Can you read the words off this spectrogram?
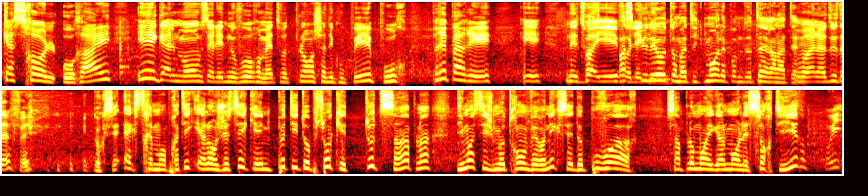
casserole au rail et également vous allez de nouveau remettre votre planche à découper pour préparer et nettoyer vos légumes. automatiquement les pommes de terre à l'intérieur. Voilà, tout à fait. Donc c'est extrêmement pratique. Et alors je sais qu'il y a une petite option qui est toute simple. Hein. Dis-moi si je me trompe Véronique, c'est de pouvoir simplement également les sortir. Oui.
